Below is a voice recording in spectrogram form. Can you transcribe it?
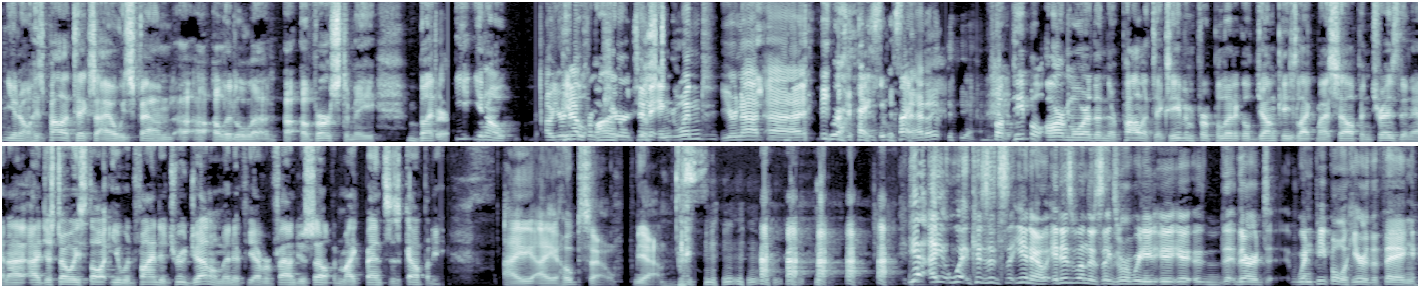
you know his politics I always found a, a little uh, averse to me. But sure. you know, oh, you're not from Puritan just, England. You're not. Uh, right, right. Yeah. But people are more than their politics, even for political junkies like myself and Tristan. And I, I just always thought you would find a true gentleman if you ever found yourself in Mike Pence's company. I I hope so. Yeah. yeah, I because it's you know it is one of those things where when there are when people hear the thing,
